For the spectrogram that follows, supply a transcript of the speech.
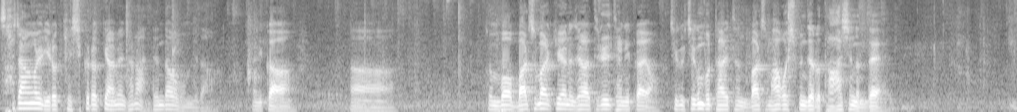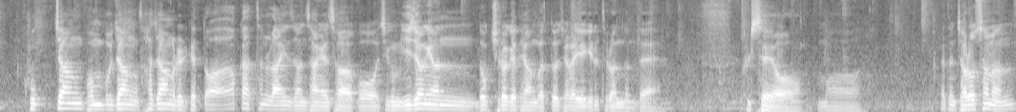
사장을 이렇게 시끄럽게 하면 저는 안 된다고 봅니다. 그러니까 아, 좀뭐 말씀할 기회는 제가 드릴 테니까요. 지금 지금부터 하여튼 말씀하고 싶은 대로 다 하시는데 국장, 본부장, 사장을 이렇게 똑같은 라인 선상에서 하고 지금 이정현 녹취록에 대한 것도 제가 얘기를 들었는데 글쎄요, 뭐 하여튼 저로서는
